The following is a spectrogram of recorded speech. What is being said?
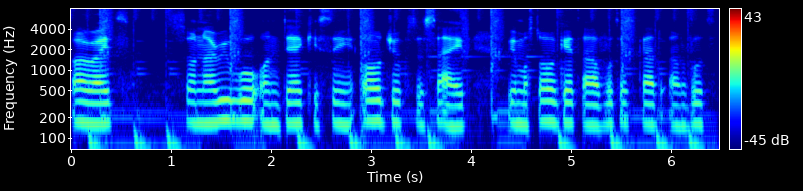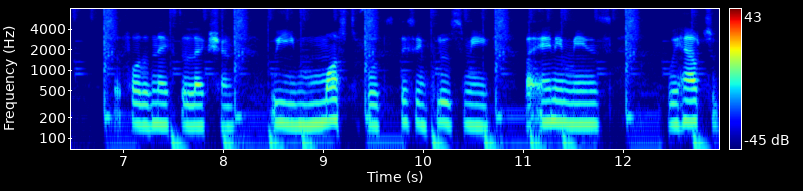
All right. Sonariwo on deck is saying, all jokes aside, we must all get our voters card and vote for the next election. We must vote. This includes me. By any means, we have to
